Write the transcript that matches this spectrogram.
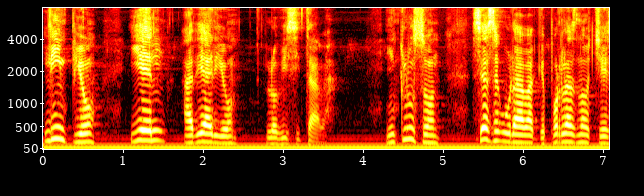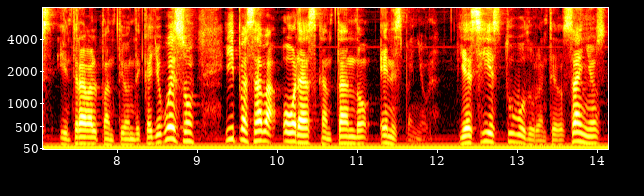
limpio, y él a diario lo visitaba. Incluso se aseguraba que por las noches entraba al Panteón de Cayo Hueso y pasaba horas cantando en español. Y así estuvo durante dos años,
